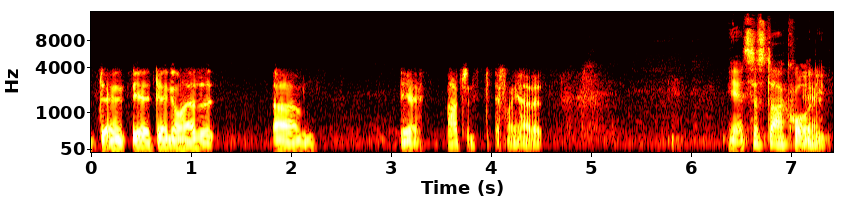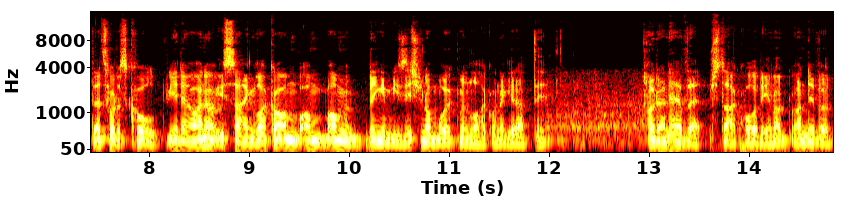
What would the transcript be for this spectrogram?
but yeah, Daniel has it. Um, yeah, Hutchence definitely had it. Yeah, it's the star quality. Yeah. That's what it's called. You know, I know what you're saying. Like, I'm, I'm, I'm being a musician. I'm workmanlike when I get up there. I don't have that star quality, and I, I never,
